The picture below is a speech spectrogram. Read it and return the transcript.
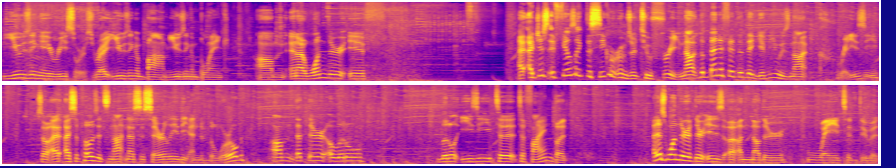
using a resource, right? Using a bomb, using a blank. Um, and I wonder if... I, I just, it feels like the secret rooms are too free. Now, the benefit that they give you is not crazy. So I, I suppose it's not necessarily the end of the world um, that they're a little, little easy to, to find, but I just wonder if there is a, another way to do it.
